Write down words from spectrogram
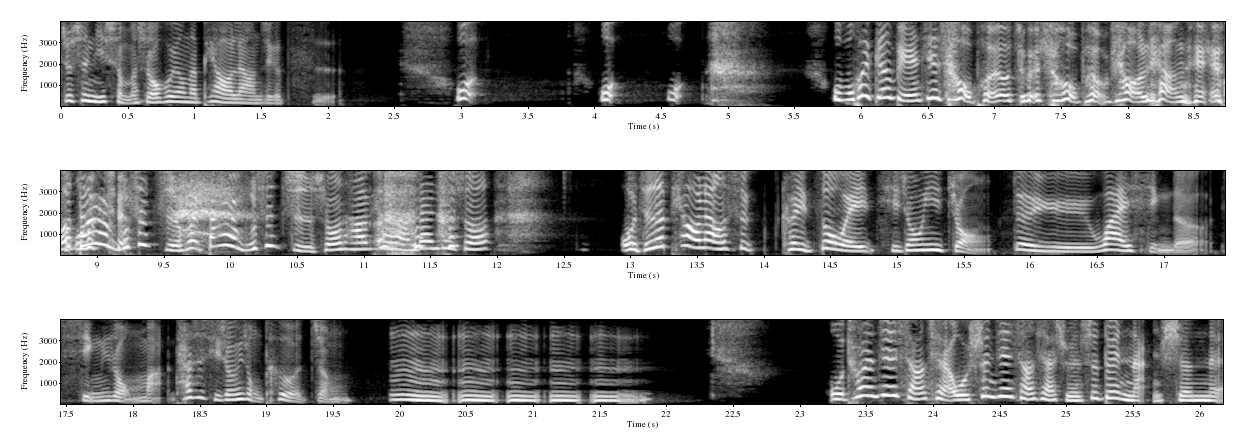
就是你什么时候会用到“漂亮”这个词？我我我我不会跟别人介绍我朋友，只会说我朋友漂亮。哎，我当然不是只会，当然不是只说她漂亮，但就说。我觉得漂亮是可以作为其中一种对于外形的形容嘛，它是其中一种特征。嗯嗯嗯嗯嗯。我突然间想起来，我瞬间想起来，学的是对男生呢。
